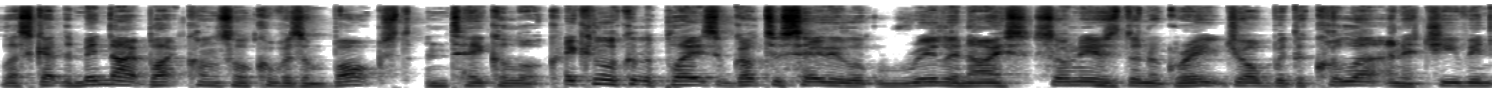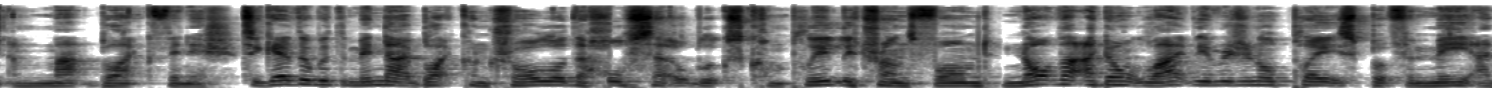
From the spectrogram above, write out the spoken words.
Let's get the Midnight Black console covers unboxed and take a look. Taking a look at the plates, I've got to say they look really nice. Sony has done a great job with the colour and achieving a matte black finish. Together with the Midnight Black controller, the whole setup looks completely transformed. Not that I don't like the original plates, but for me I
